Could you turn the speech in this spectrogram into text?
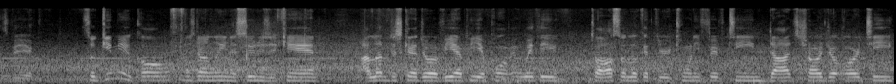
this vehicle. So give me a call, Ms. Darline, as soon as you can. I'd love to schedule a VIP appointment with you to also look at your 2015 Dodge Charger RT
